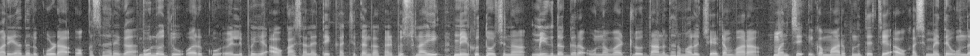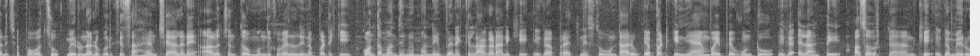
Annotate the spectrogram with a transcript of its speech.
మర్యాదలు కూడా ఒక్కసారిగా భూలోతు వరకు వెళ్ళిపోయే అవకాశాలు అయితే ఖచ్చితంగా కనిపిస్తున్నాయి. మీకు తోచిన మీకు దగ్గర ఉన్న వాటిలో దాన ధర్మాలు చేయటం ద్వారా మంచి ఇక మార్పును తెచ్చే అవకాశం అయితే ఉందని చెప్పవచ్చు. మీరు నలుగురికి సహాయం చేయాలనే ఆలోచనతో ముందుకు వెళ్ళినప్పటికీ కొంతమంది మిమ్మల్ని వెనక్కి లాగడానికి ఇక ప్రయత్నిస్తూ ఉంటారు. ఎప్పటికీ న్యాయం వైపే ఉంటూ ఇక ఎలాంటి అసౌకర్యానికి ఇక మీరు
